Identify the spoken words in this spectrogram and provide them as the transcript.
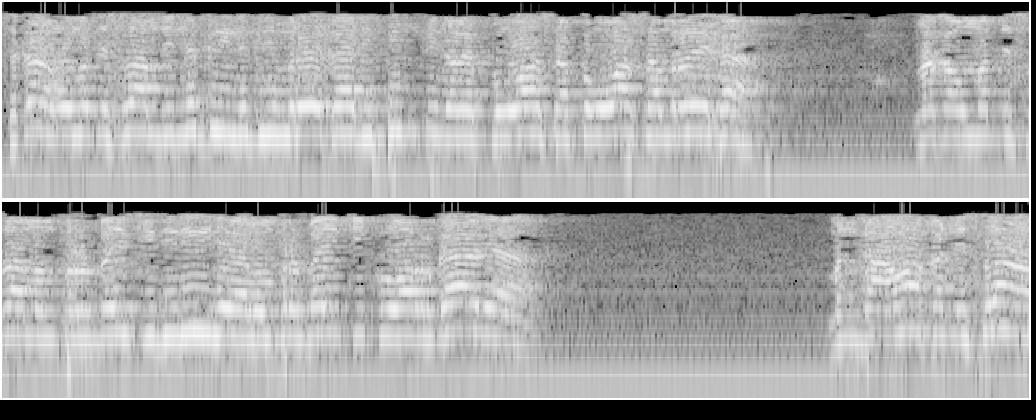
Sekarang umat Islam di negeri-negeri mereka dipimpin oleh penguasa-penguasa mereka. Maka umat Islam memperbaiki dirinya, memperbaiki keluarganya. Mendakwakan Islam,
